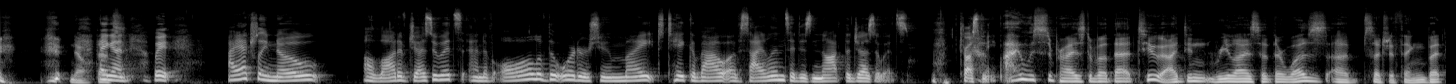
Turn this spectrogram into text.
no, hang on, wait. I actually know a lot of Jesuits, and of all of the orders who might take a vow of silence, it is not the Jesuits. Trust me. I was surprised about that too. I didn't realize that there was a, such a thing, but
